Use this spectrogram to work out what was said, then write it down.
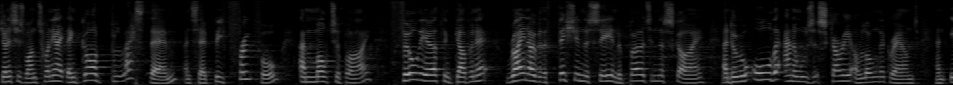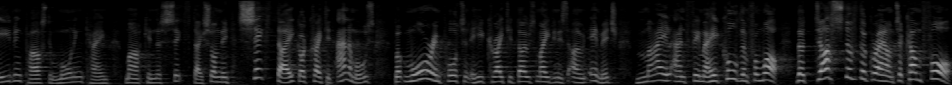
Genesis 1:28 Then God blessed them and said, "Be fruitful and multiply, fill the earth and govern it, reign over the fish in the sea and the birds in the sky, and over all the animals that scurry along the ground." And evening passed and morning came, marking the sixth day. So on the sixth day, God created animals, but more importantly, He created those made in His own image, male and female. He called them from what? the dust of the ground to come forth.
